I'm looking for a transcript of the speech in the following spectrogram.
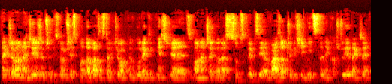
Także mam nadzieję, że przepis Wam się spodoba. Zostawicie łapkę w górę, klikniecie dzwoneczek oraz subskrypcję. Was oczywiście nic to nie kosztuje, także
